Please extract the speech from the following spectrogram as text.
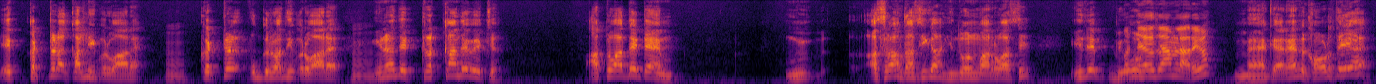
ਇਹ ਕੱਟੜ ਅਕਾਲੀ ਪਰਿਵਾਰ ਹੈ। ਹੂੰ। ਕੱਟੜ ਉਗਰਵਾਦੀ ਪਰਿਵਾਰ ਹੈ। ਇਹਨਾਂ ਦੇ ਟਰੱਕਾਂ ਦੇ ਵਿੱਚ ਅੱਤਵਾਦ ਦੇ ਟਾਈਮ ਅਸਲਾ ਹੁੰਦਾ ਸੀਗਾ ਹਿੰਦੂਆਂ ਨੂੰ ਮਾਰਨ ਵਾਸਤੇ। ਇਹਦੇ ਵੱਡੇ ਇਲਜ਼ਾਮ ਲਾ ਰਹੇ ਹੋ? ਮੈਂ ਕਹਿ ਰਿਹਾ ਰਿਕਾਰਡ ਤੇ ਹੈ।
